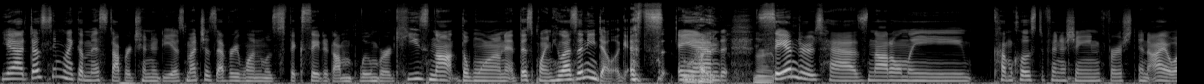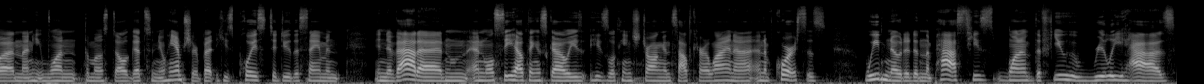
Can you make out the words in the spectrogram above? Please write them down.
Yeah, it does seem like a missed opportunity. As much as everyone was fixated on Bloomberg, he's not the one at this point who has any delegates. And right. Sanders has not only come close to finishing first in Iowa, and then he won the most delegates in New Hampshire, but he's poised to do the same in, in Nevada, and, and we'll see how things go. He's, he's looking strong in South Carolina. And of course, as we've noted in the past, he's one of the few who really has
